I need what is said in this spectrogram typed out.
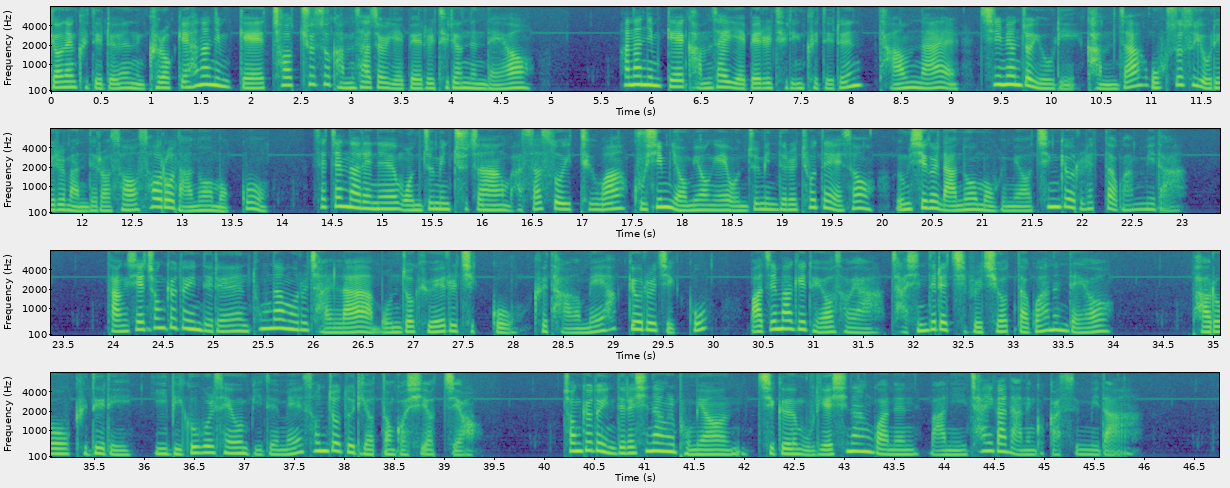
이겨낸 그들은 그렇게 하나님께 첫 추수감사절 예배를 드렸는데요. 하나님께 감사의 예배를 드린 그들은 다음날 칠면조 요리, 감자, 옥수수 요리를 만들어서 서로 나누어 먹고 셋째 날에는 원주민 추장 마사소이트와 90여 명의 원주민들을 초대해서 음식을 나누어 먹으며 친교를 했다고 합니다. 당시의 청교도인들은 통나무를 잘라 먼저 교회를 짓고 그 다음에 학교를 짓고 마지막이 되어서야 자신들의 집을 지었다고 하는데요. 바로 그들이 이 미국을 세운 믿음의 선조들이었던 것이었지요. 청교도인들의 신앙을 보면 지금 우리의 신앙과는 많이 차이가 나는 것 같습니다.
